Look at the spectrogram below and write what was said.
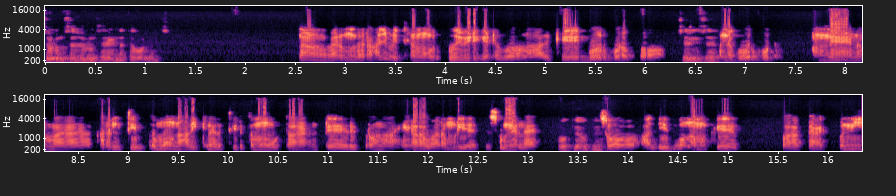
சொல்லுங்க சார் சொல்லுங்க சார் என்ன தகவல் சார்? நான் வேற ஒன்றும் இல்ல. ராஜபாளையத்துல நம்ம ஒரு புது வீடு கட்ட போறோம். நான் அதுக்கு போர் போட போறோம். சரிங்க சார் அந்த போர் போட்ட உடனே நம்ம கடல் தீர்த்தமும் நாளைக்கிணறு தீர்த்தமும் ஊத்தலான்ட்டு இருக்கிறோம் நான் என்னால வர முடியாத சூழ்நிலை. ஓகே ஓகே. சோ அது எதுவும் நமக்கு பேக் பண்ணி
